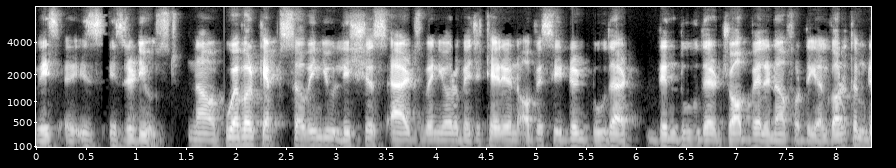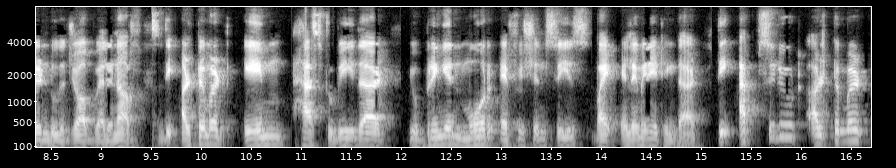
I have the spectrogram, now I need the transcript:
is, is reduced. Now, whoever kept serving you licious ads when you're a vegetarian obviously didn't do that, didn't do their job well enough or the algorithm didn't do the job well enough. The ultimate aim has to be that you bring in more efficiencies by eliminating that. The absolute ultimate,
